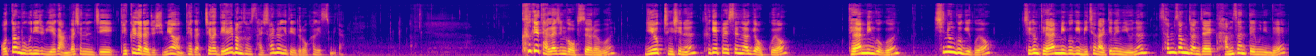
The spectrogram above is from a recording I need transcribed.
어떤 부분이 좀 이해가 안 가셨는지 댓글 달아주시면, 제가, 제가 내일 방송에서 다시 설명해 드리도록 하겠습니다. 크게 달라진 거 없어요, 여러분. 뉴욕 증시는 크게 뺄 생각이 없고요. 대한민국은 신흥국이고요. 지금 대한민국이 미쳐 날뛰는 이유는 삼성전자의 감산 때문인데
